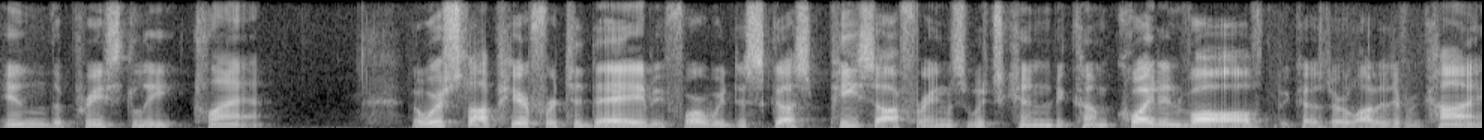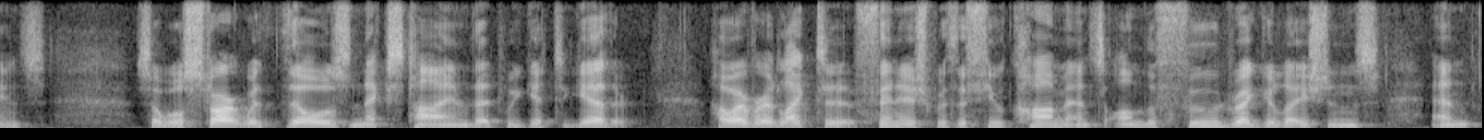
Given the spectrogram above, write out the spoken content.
in the priestly clan. So we'll stop here for today before we discuss peace offerings, which can become quite involved because there are a lot of different kinds. So we'll start with those next time that we get together. However, I'd like to finish with a few comments on the food regulations and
